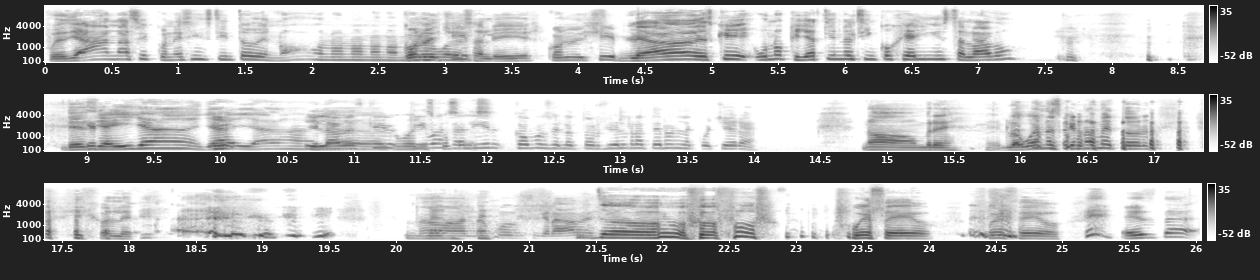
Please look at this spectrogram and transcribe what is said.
pues ya nace con ese instinto de no, no, no, no, no, Con no el chip. salir. Con el chip. Ya, es que uno que ya tiene el 5G instalado, desde ¿Qué? ahí ya, ya, Y- ya. Y la ya vez que, iba a salir, ¿cómo se lo torció el ratero en la cochera? No, hombre, lo bueno es que no me tor... Híjole. no, andamos graves. No, fue feo, fue feo. Esta,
